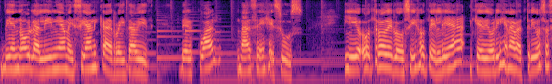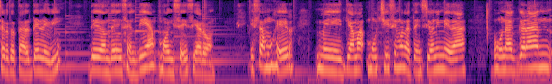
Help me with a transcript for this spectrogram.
vino la línea mesiánica del rey David, del cual nace Jesús y otro de los hijos de Lea que dio origen a la tribu sacerdotal de Leví, de donde descendía Moisés y Aarón. Esta mujer me llama muchísimo la atención y me da gran,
